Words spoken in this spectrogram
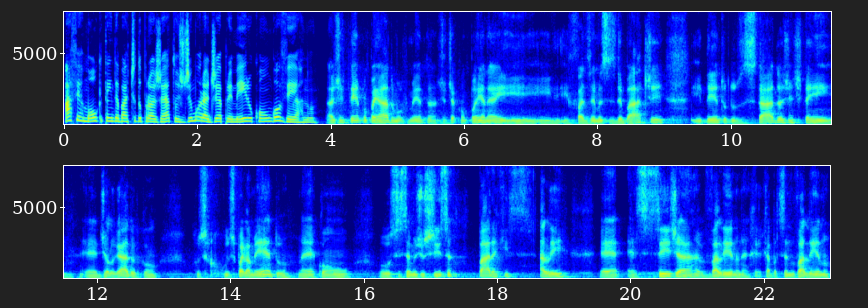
afirmou que tem debatido projetos de moradia primeiro com o governo. A gente tem acompanhado o movimento, a gente acompanha né, e, e, e fazemos esses debates. E dentro dos estados a gente tem é, dialogado com, com, os, com os parlamentos, né, com o sistema de justiça, para que a lei é, é, seja valendo, né, acaba sendo valendo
